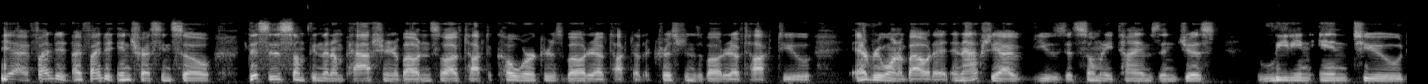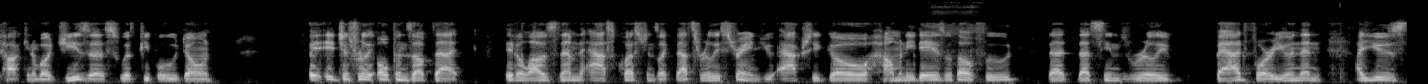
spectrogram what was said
Yeah, I find it I find it interesting. So this is something that I'm passionate about, and so I've talked to coworkers about it. I've talked to other Christians about it. I've talked to everyone about it, and actually, I've used it so many times in just leading into talking about Jesus with people who don't it just really opens up that it allows them to ask questions like that's really strange you actually go how many days without food that that seems really bad for you and then i use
